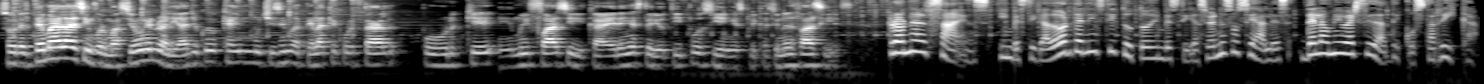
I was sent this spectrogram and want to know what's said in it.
Sobre el tema de la desinformación, en realidad yo creo que hay muchísima tela que cortar porque es muy fácil caer en estereotipos y en explicaciones fáciles. Ronald Sáenz, investigador del Instituto de Investigaciones Sociales de la Universidad de Costa Rica.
